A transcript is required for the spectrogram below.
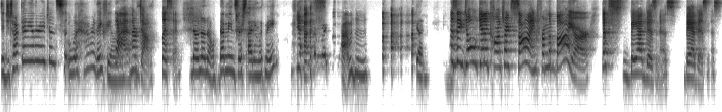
did you talk to any other agents? How are they feeling? Yeah, and they're dumb. Listen. No, no, no. That means they're siding with me. Yes. Yeah, Because they don't get a contract signed from the buyer. That's bad business. Bad business.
